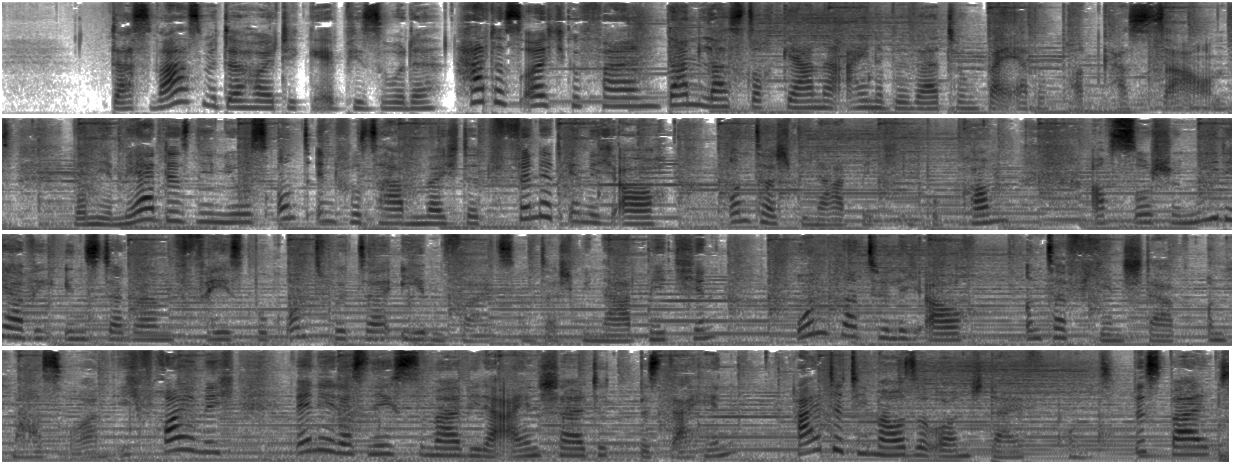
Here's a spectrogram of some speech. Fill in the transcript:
Das war's mit der heutigen Episode. Hat es euch gefallen? Dann lasst doch gerne eine Bewertung bei Apple Podcasts da. Und wenn ihr mehr Disney News und Infos haben möchtet, findet ihr mich auch unter spinatmädchen.com, auf Social Media wie Instagram, Facebook und Twitter ebenfalls unter Spinatmädchen und natürlich auch unter Fienstab und Mauseohren. Ich freue mich, wenn ihr das nächste Mal wieder einschaltet. Bis dahin, haltet die Mauseohren steif und bis bald!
